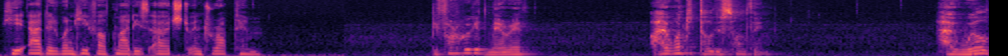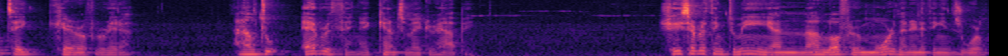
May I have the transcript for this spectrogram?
He added when he felt Mady's urge to interrupt him. Before we get married, I want to tell you something. I will take care of Loretta, and I'll do everything I can to make her happy. She's everything to me, and I love her more than anything in this world.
